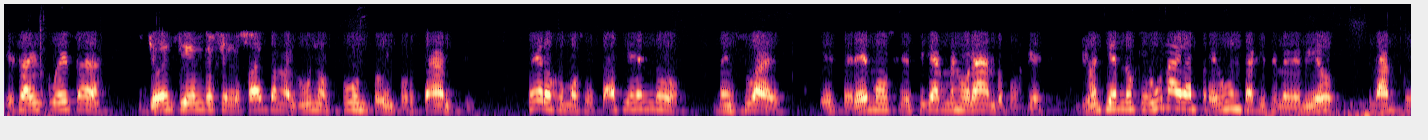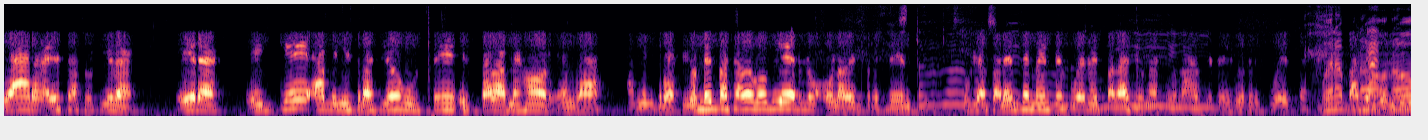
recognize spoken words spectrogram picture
esa encuesta yo entiendo que le faltan algunos puntos importantes, pero como se está haciendo mensual, esperemos que sigan mejorando, porque yo entiendo que una de las preguntas que se le debió plantear a esa sociedad era en qué administración usted estaba mejor, en la administración del pasado gobierno o la del presente, porque aparentemente fue en el Palacio Nacional que se hizo esa encuesta. Bueno, no, no,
